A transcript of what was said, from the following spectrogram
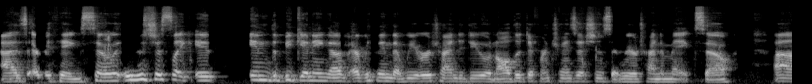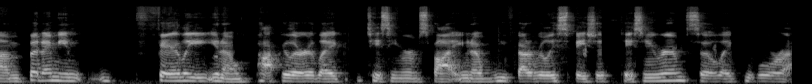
as everything. So it was just like it in the beginning of everything that we were trying to do and all the different transitions that we were trying to make. So um, but I mean fairly, you know, popular like tasting room spot. You know, we've got a really spacious tasting room, so like people were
